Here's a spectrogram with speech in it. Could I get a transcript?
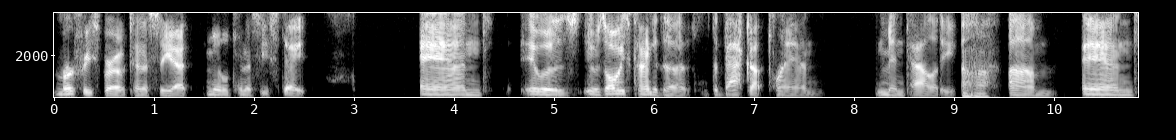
Murfreesboro, Tennessee, at Middle Tennessee State, and it was it was always kind of the the backup plan mentality. Uh-huh. Um, and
